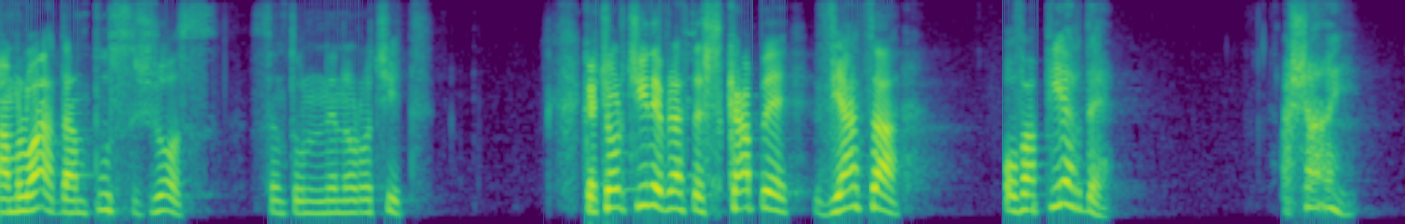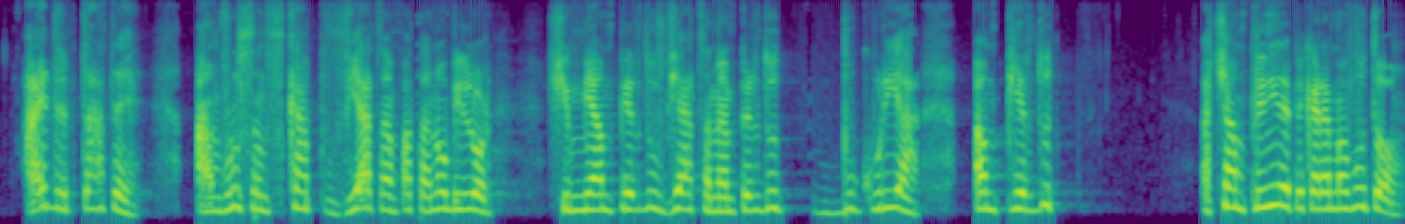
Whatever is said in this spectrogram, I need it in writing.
am luat, am pus jos, sunt un nenorocit. Căci oricine vrea să-și scape viața, o va pierde. așa e, ai dreptate. Am vrut să-mi scap viața în fața nobililor și mi-am pierdut viața, mi-am pierdut bucuria, am pierdut acea împlinire pe care am avut-o.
